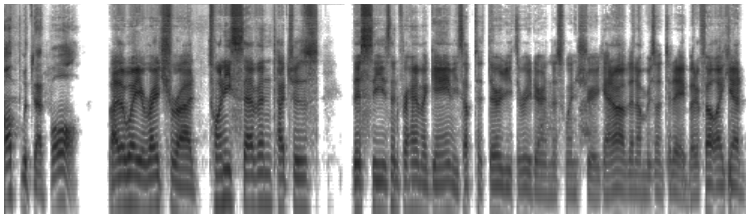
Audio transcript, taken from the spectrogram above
up with that ball. By the way, you're right, Sherrod. 27 touches this season for him a game. He's up to 33 during this win streak. I don't have the numbers on today, but it felt like he had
